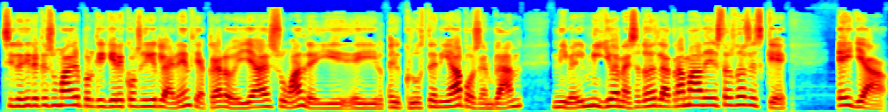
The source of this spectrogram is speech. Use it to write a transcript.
sin decirle que es su madre porque quiere conseguir la herencia. Claro, ella es su madre y, el Cruz tenía, pues en plan, nivel millones. Entonces la trama de estos dos es que ella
